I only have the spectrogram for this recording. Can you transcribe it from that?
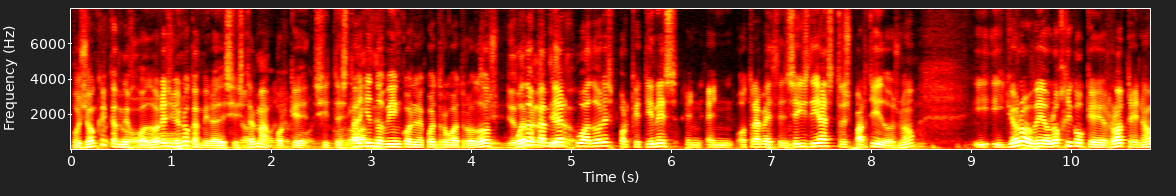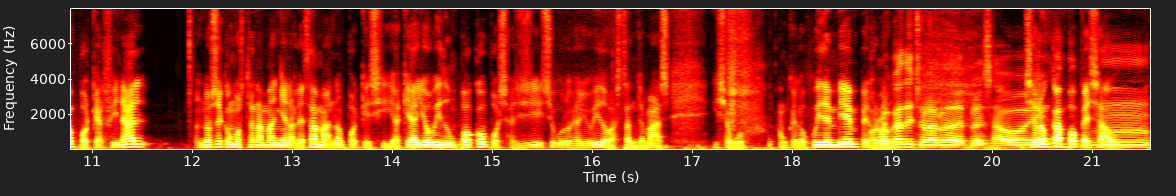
Pues yo aunque cambie Yo- jugadores, yo no cambiaría de sistema, no, porque si te no está yendo bien con el 4-4-2, Sí, puedo cambiar jugadores porque tienes en, en- otra vez en seis días tres partidos, ¿no? Y, y yo lo veo lógico que rote, ¿no? Porque al final no sé cómo estará mañana Lezama, ¿no? Porque si aquí ha llovido un poco, pues así sí seguro que ha llovido bastante más. Y seguro, aunque lo cuiden bien, pero Por lo que ha dicho la rueda de prensa hoy. será un campo pesado. mm,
